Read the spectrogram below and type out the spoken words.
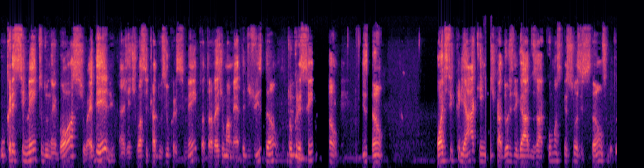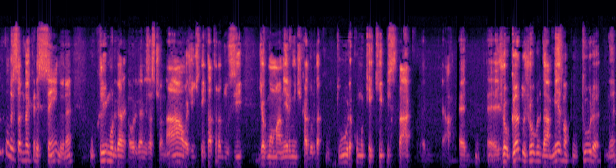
O crescimento do negócio é dele. A gente gosta de traduzir o crescimento através de uma meta de visão. Estou uhum. crescendo, não, visão. Pode-se criar aqui indicadores ligados a como as pessoas estão, sobretudo quando o restaurante vai crescendo, né? O clima organizacional, a gente tentar traduzir de alguma maneira o um indicador da cultura, como que a equipe está é, é, jogando o jogo da mesma cultura, né?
